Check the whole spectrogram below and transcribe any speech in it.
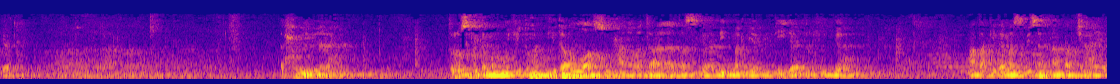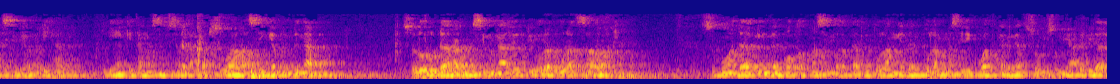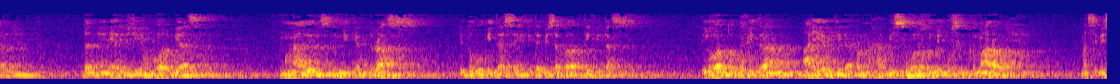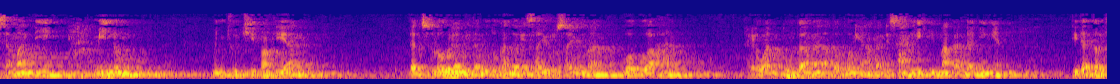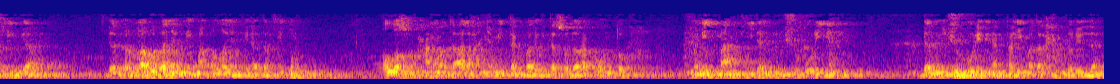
wabarakatuh. Alhamdulillah. Terus kita memuji Tuhan kita Allah subhanahu wa ta'ala atas segala nikmat yang tidak terhingga. Mata kita masih bisa menangkap cahaya sehingga melihat. Telinga kita masih bisa menangkap suara sehingga mendengar. Seluruh darah masih mengalir di urat-urat sarafnya. Semua daging dan otot masih melekat di tulangnya dan tulang masih dikuatkan dengan sumsum -sum yang ada di dalamnya dan energi yang luar biasa mengalir sedemikian deras di tubuh kita sehingga kita bisa beraktivitas. Di luar tubuh kita air tidak pernah habis walaupun di musim kemarau masih bisa mandi, minum, mencuci pakaian dan seluruh yang kita butuhkan dari sayur-sayuran, buah-buahan, hewan tunggangan ataupun yang akan disembelih dimakan dagingnya tidak terhingga dan terlalu banyak nikmat Allah yang tidak terhitung. Allah Subhanahu wa taala hanya minta kepada kita saudaraku untuk menikmati dan mensyukurinya dan mensyukuri dengan kalimat alhamdulillah.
